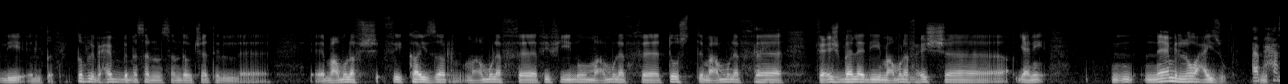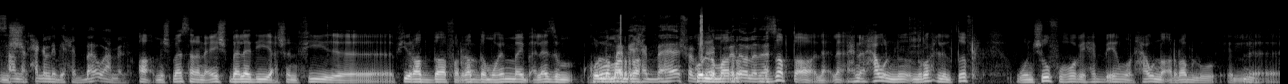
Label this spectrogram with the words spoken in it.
للطفل. الطفل بيحب مثلا السندوتشات ال- معمولة في ش- في كايزر معمولة في في فينو معمولة في توست معمولة في في عيش بلدي معمولة في عيش آه، يعني نعمل اللي هو عايزه. أبحث عن الحاجة اللي بيحبها وأعملها. آه مش مثلا عيش بلدي عشان في آه، في رده فالرده مهمة يبقى لازم كل هو ما مرة بيحبهاش كل مرة. بالظبط آه لا لا إحنا نحاول نروح للطفل ونشوف هو بيحب إيه ونحاول نقرب له ال-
